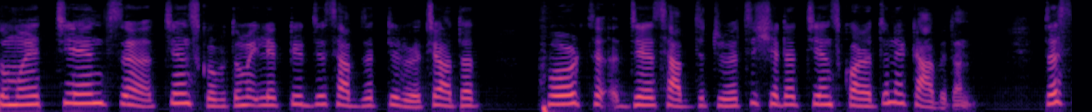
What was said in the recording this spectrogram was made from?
তুমি চেঞ্জ চেঞ্জ করবে। তোমার ইলেকট্রিক যে সাবজেক্টটি রয়েছে, অর্থাৎ ফোর্থ যে সাবজেক্ট রয়েছে, সেটা চেঞ্জ করার জন্য একটা আবেদন। জাস্ট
